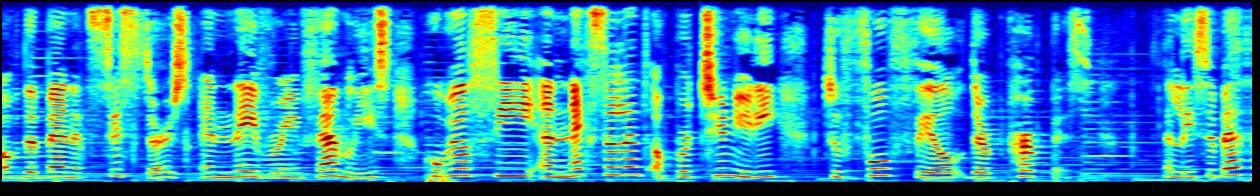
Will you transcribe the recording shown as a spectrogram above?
of the Bennet sisters and neighboring families who will see an excellent opportunity to fulfill their purpose. Elizabeth,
